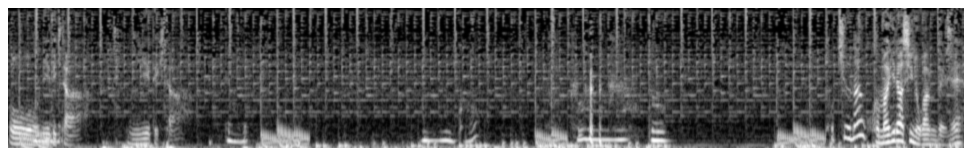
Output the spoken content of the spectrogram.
おー見えてきた。見えてきた。でも、うーんかうーんと、途中何個か紛らわしいのがあるんだよね。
